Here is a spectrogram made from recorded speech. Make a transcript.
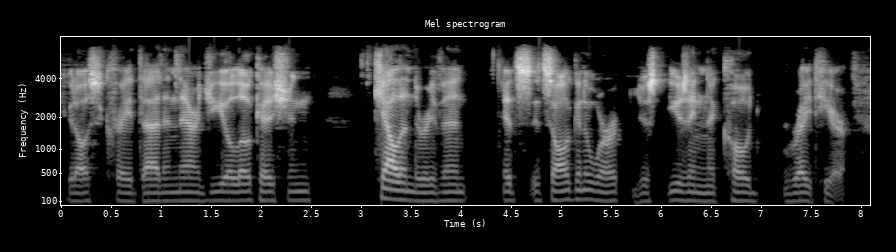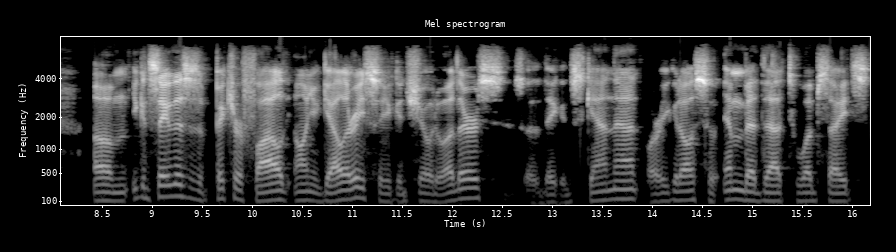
you could also create that in there. Geolocation calendar event it's it's all gonna work just using the code right here um, you can save this as a picture file on your gallery so you can show to others so they can scan that or you could also embed that to websites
